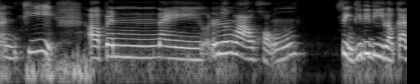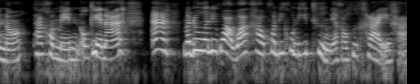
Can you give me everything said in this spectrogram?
กันที่เเป็นในเรื่องราวของ สิ่งที่ดีๆแล้วกันเนาะถ้าคอมเมนต์โอเคนะอะมาดูกันดีกว่าว่าเขาคนที่คุณคิดถึงเนี่ยเขาคือใครคะ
